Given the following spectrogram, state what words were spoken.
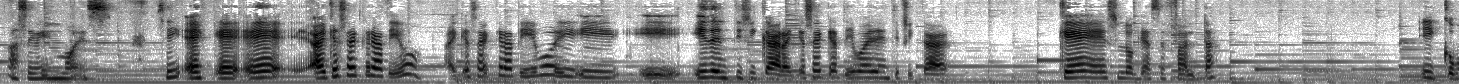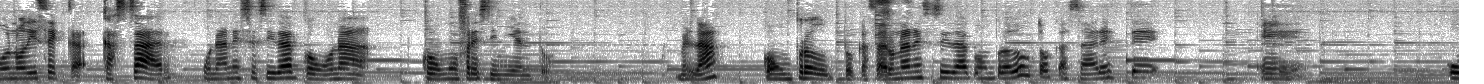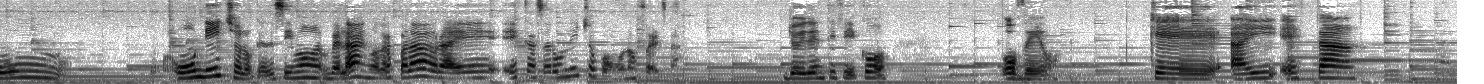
Así mismo es. Sí, es que eh, hay que ser creativo, hay que ser creativo y, identificar, hay que ser creativo e identificar qué es lo que hace falta. Y como uno dice, casar una necesidad con, una, con un ofrecimiento, ¿verdad? Con un producto, casar una necesidad con un producto, casar este eh, un, un, nicho, lo que decimos, ¿verdad? En otras palabras, es, es casar un nicho con una oferta. Yo identifico o veo que hay esta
